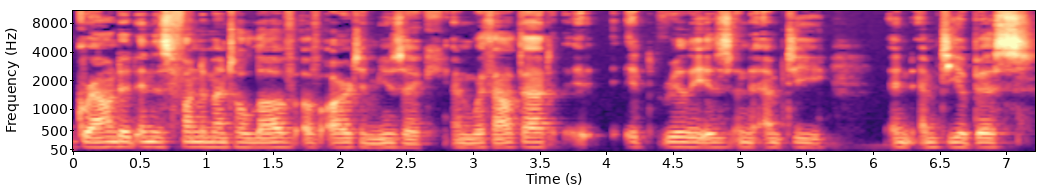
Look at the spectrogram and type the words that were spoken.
grounded in this fundamental love of art and music. And without that, it, it really is an empty, an empty abyss.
